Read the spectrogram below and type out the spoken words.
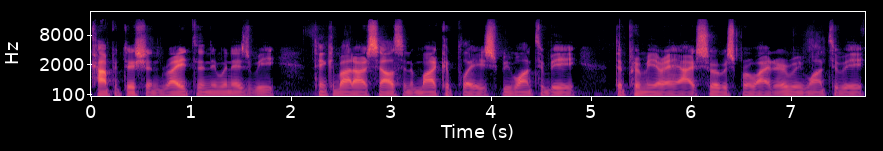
competition, right? And even as we think about ourselves in the marketplace, we want to be the premier AI service provider. We want to be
